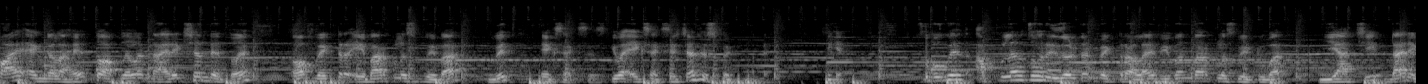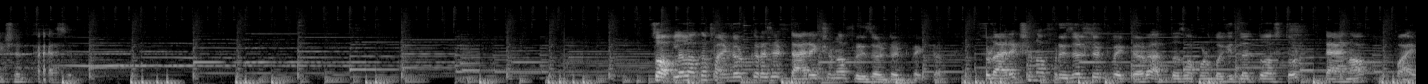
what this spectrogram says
फाय अँगल आहे तो आपल्याला डायरेक्शन देतोय of vector A bar plus B bar with X axis किंवा एक्स ऍक्सिसच्या रिस्पेक्टमध्ये. ठीक आहे? सो बघूयात आपला जो रिझल्टंट वेक्टर आलाय V one bar plus V two bar याची डायरेक्शन काय असेल? सो आपल्याला आता फाइंड आउट करायचं direction of resultant vector so direction of resultant vector आताच आपण बघितलं तो असतो टॅन ऑफ फाय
